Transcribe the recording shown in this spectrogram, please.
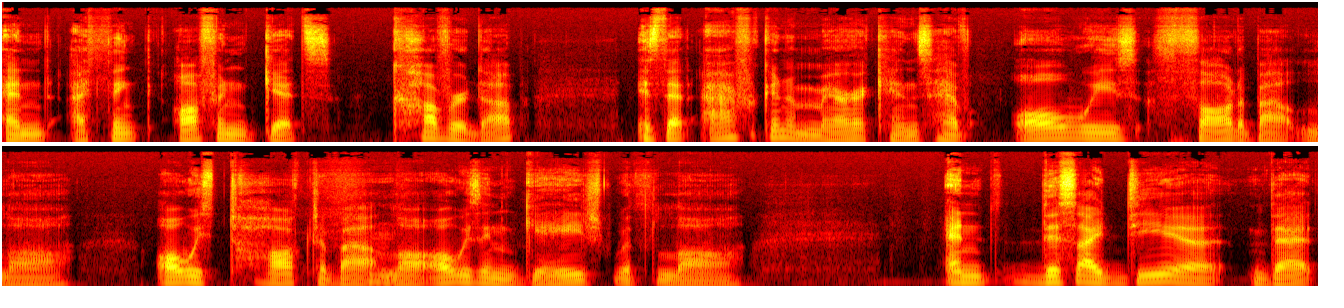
and I think often gets covered up, is that African Americans have always thought about law, always talked about hmm. law, always engaged with law. And this idea that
